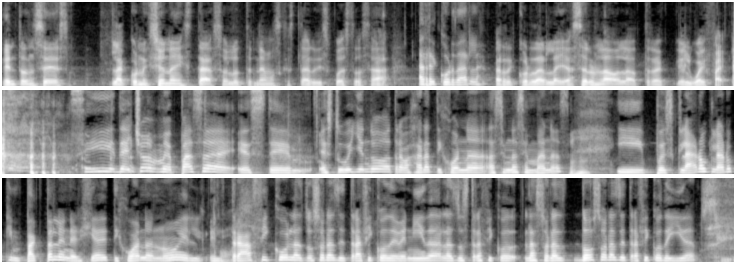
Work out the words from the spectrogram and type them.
Entonces, la conexión ahí está, solo tenemos que estar dispuestos a, A recordarla. a recordarla y hacer un lado a la otra el wifi. Sí, de hecho me pasa, este, estuve yendo a trabajar a Tijuana hace unas semanas y pues claro, claro que impacta la energía de Tijuana, ¿no? El, el Oh. tráfico, las dos horas de tráfico de venida, las dos tráfico, las horas, dos horas de tráfico de ida. Sí.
